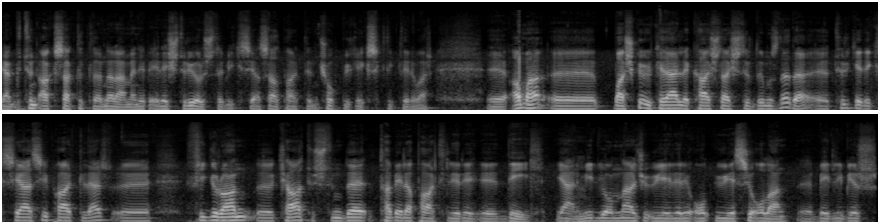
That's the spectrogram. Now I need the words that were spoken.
yani bütün aksaklıklarına rağmen hep eleştiriyoruz tabii ki siyasal partilerin çok büyük eksiklikleri var. Ama başka ülkelerle karşılaştırdığımızda da Türkiye'deki siyasi partiler figüran e, kağıt üstünde tabela partileri e, değil. Yani milyonlarca üyeleri o, üyesi olan, e, belli bir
